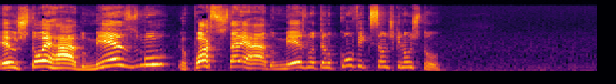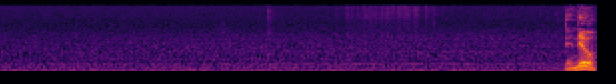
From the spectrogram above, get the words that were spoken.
eu estou errado, mesmo, eu posso estar errado, mesmo eu tendo convicção de que não estou. Entendeu?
